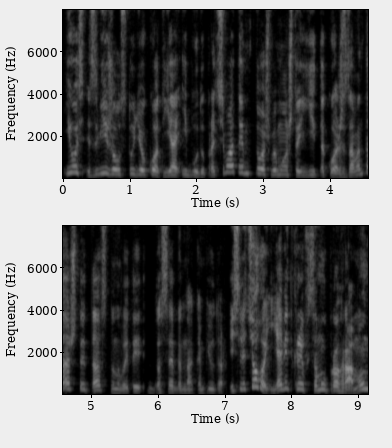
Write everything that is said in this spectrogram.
І ось з Visual Studio Code я і буду працювати, тож ви можете її також завантажити та встановити до себе на комп'ютер. Після цього я відкрив саму програму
